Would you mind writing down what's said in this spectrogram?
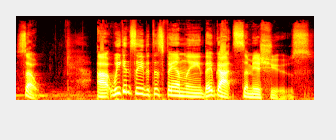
So, uh, we can see that this family they've got some issues.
